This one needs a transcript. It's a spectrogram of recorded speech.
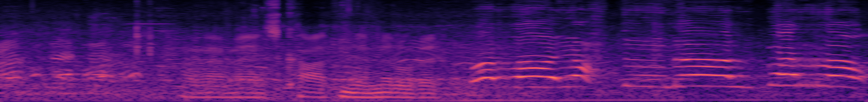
Oh, that man's caught in the middle of it. برا يا احتلال برا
